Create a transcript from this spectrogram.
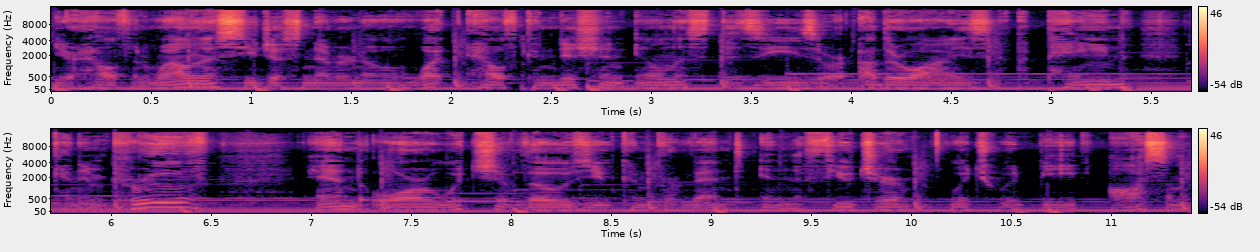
your health and wellness, you just never know what health condition, illness, disease, or otherwise a pain can improve and or which of those you can prevent in the future, which would be awesome.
